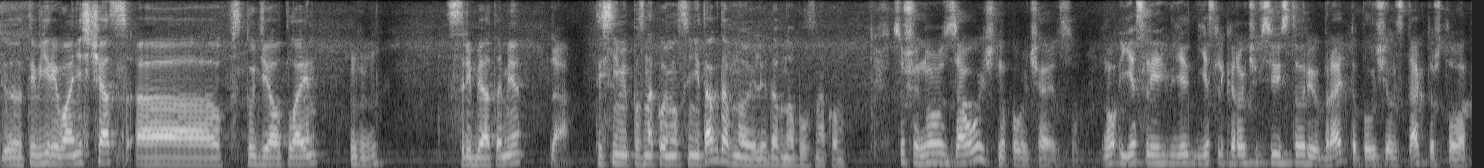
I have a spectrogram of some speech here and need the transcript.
Э, Ты в Ереване сейчас, а, в студии Outline Мгм, с ребятами. Да. Ты с ними познакомился не так давно или давно был знаком? Слушай, ну заочно получается. Ну, если, если, короче, всю историю брать, то получилось так, то что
